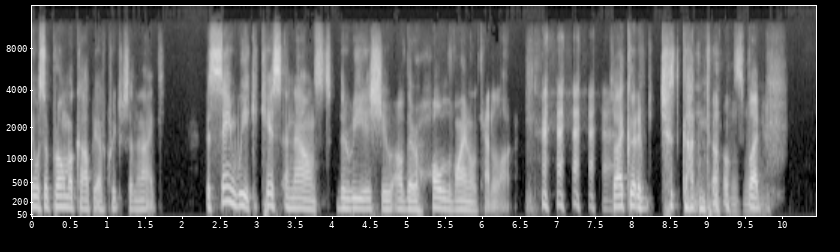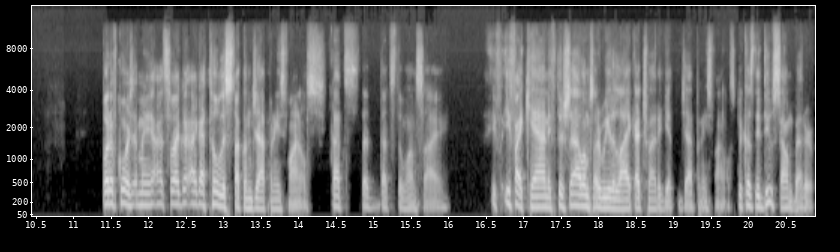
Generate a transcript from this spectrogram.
it was a promo copy of Creatures of the Night. The same week, Kiss announced the reissue of their whole vinyl catalog. so I could have just gotten those, but but of course, I mean, so I got, I got totally stuck on Japanese vinyls. That's that that's the ones I, if if I can, if there's albums I really like, I try to get the Japanese vinyls because they do sound better.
